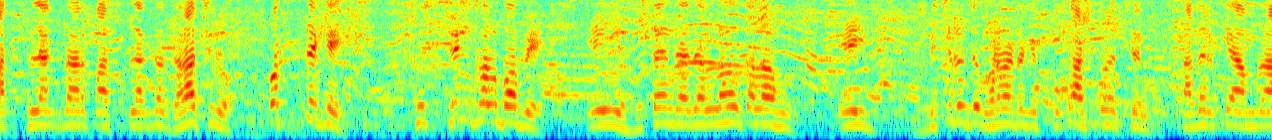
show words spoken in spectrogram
আট ফ্ল্যাগদার, পাঁচ ফ্ল্যাগদার যারা ছিল, প্রত্যেকেই সুশৃঙ্খলভাবে এই হুসেন রাজাল্লাহ তালাহু এই বিচলিত ঘটনাটাকে প্রকাশ করেছেন, তাদেরকে আমরা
